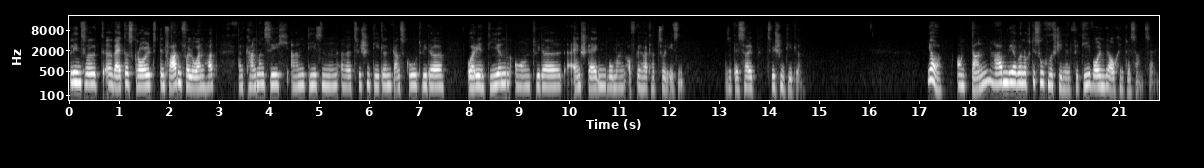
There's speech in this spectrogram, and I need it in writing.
blinzelt, äh, weiter scrollt, den Faden verloren hat, dann kann man sich an diesen äh, Zwischentiteln ganz gut wieder orientieren und wieder einsteigen, wo man aufgehört hat zu lesen. Also deshalb Zwischentitel. Ja, und dann haben wir aber noch die Suchmaschinen, für die wollen wir auch interessant sein.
